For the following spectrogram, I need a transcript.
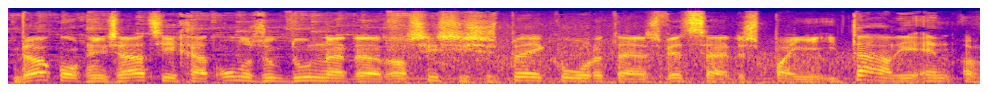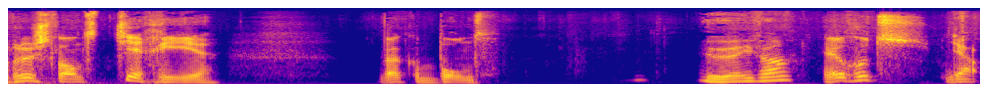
Welke organisatie gaat onderzoek doen naar de racistische spreekkoren tijdens wedstrijden Spanje-Italië en Rusland-Tsjechië? Welke bond? UEFA. Heel goed. Ja.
